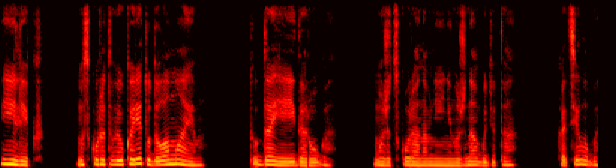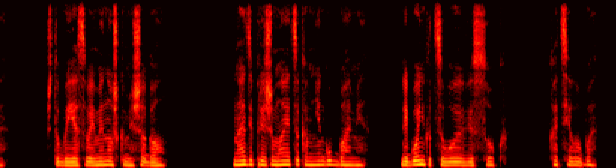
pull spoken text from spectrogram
«Илик, мы скоро твою карету доломаем. Туда ей дорога. Может, скоро она мне и не нужна будет, а? Хотела бы, чтобы я своими ножками шагал. Надя прижимается ко мне губами, легонько целуя в висок. Хотела бы.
